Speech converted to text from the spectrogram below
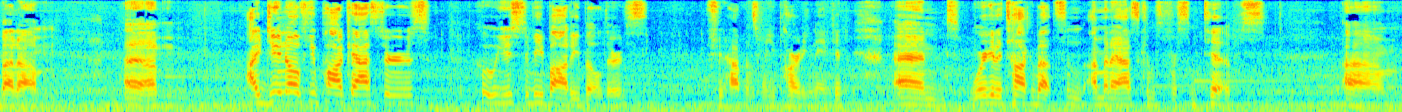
But um, um, I do know a few podcasters who used to be bodybuilders. Shit happens when you party naked, and we're gonna talk about some. I'm gonna ask him for some tips. Um,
